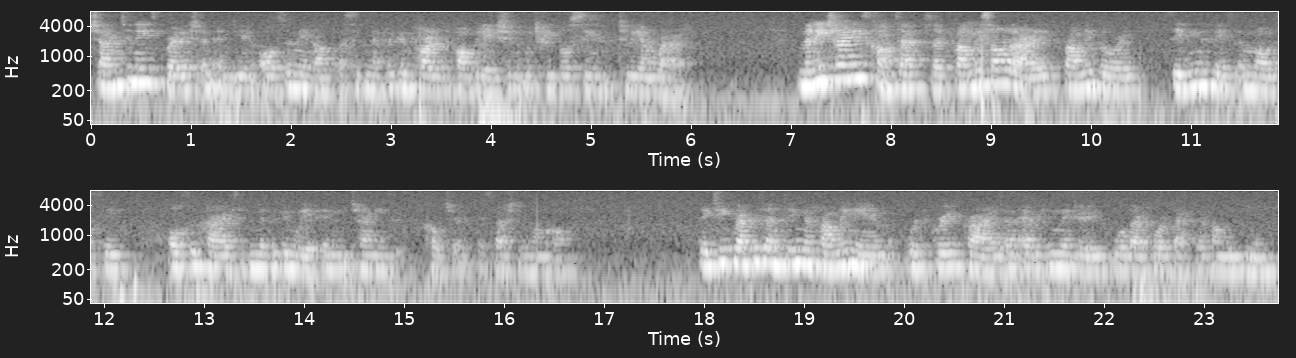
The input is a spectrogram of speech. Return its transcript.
Shanghainese, British, and Indian also make up a significant part of the population which people seem to be unaware of. Many Chinese concepts like family solidarity, family glory, saving the face, and modesty also carry significant weight in Chinese culture, especially in Hong Kong. They take representing their family name with great pride, and everything they do will therefore affect their family's name.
